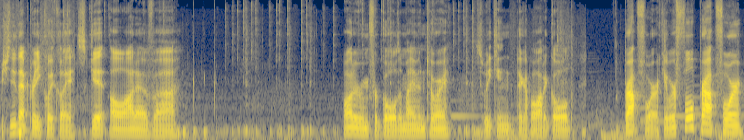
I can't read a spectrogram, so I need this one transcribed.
We should do that pretty quickly. Let's get a lot of uh, a lot of room for gold in my inventory, so we can pick up a lot of gold. Prot 4. Okay, we're full prot 4.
